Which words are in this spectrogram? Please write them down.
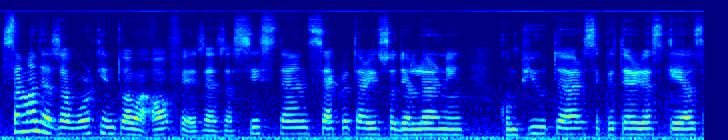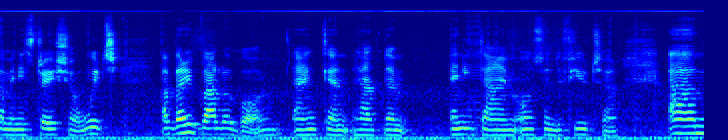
Some others are working to our office as assistants, secretaries, so they're learning computer, secretarial skills, administration, which are very valuable and can help them anytime also in the future. Um,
